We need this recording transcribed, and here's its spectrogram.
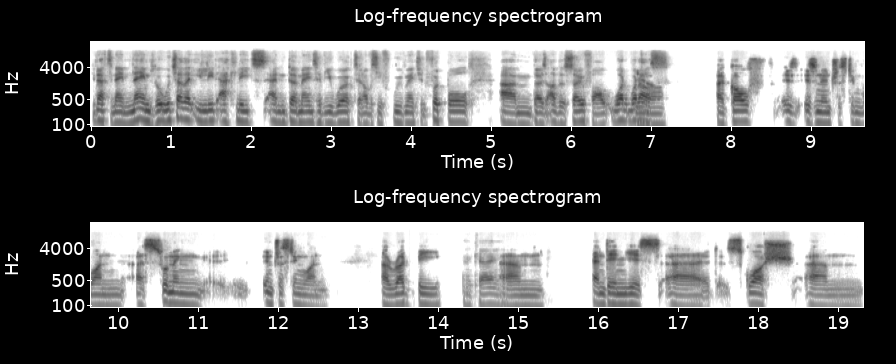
you don't have to name names, but which other elite athletes and domains have you worked in? Obviously, we've mentioned football. Um, those others so far. What what yeah. else? Uh, golf is, is an interesting one. Uh, swimming, interesting one. Uh, rugby. Okay. Um, and then yes, uh, squash, um,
